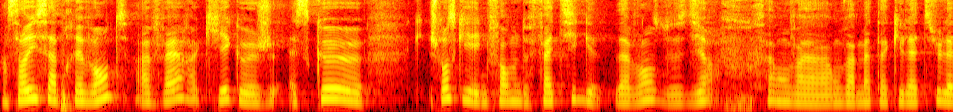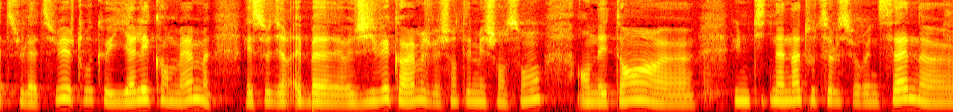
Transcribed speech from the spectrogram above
un service après-vente à faire, qui est que, est-ce que je pense qu'il y a une forme de fatigue d'avance de se dire ça on va on va m'attaquer là-dessus là-dessus là-dessus. Et je trouve qu'il y aller quand même et se dire eh ben j'y vais quand même je vais chanter mes chansons en étant euh, une petite nana toute seule sur une scène euh,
